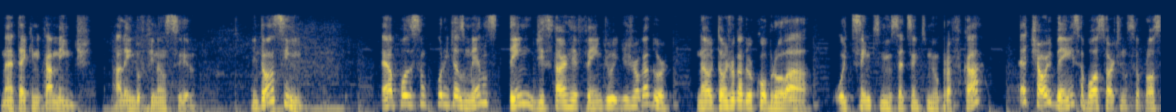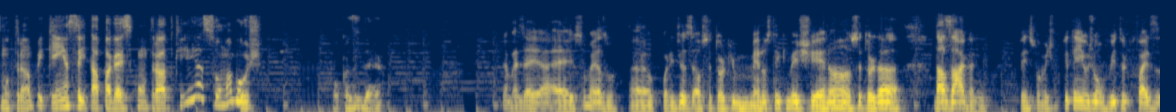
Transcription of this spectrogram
Né, tecnicamente, além do financeiro. Então, assim, é a posição que o Corinthians menos tem de estar refém de, de jogador. Não, então o jogador cobrou lá 800 mil, 700 mil para ficar. É tchau e benção, boa sorte no seu próximo trampo. E quem aceitar pagar esse contrato, que assuma a bucha. Poucas ideias. É, mas é, é isso mesmo. É, o Corinthians é o setor que menos tem que mexer no setor da, da zaga ali. Principalmente porque tem o João Vitor que faz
